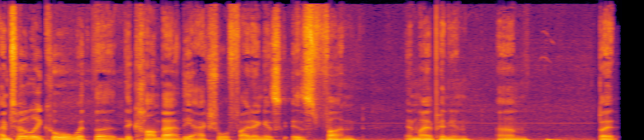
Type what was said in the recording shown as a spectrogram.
I'm totally cool with the, the combat. The actual fighting is is fun, in my opinion. Um, but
